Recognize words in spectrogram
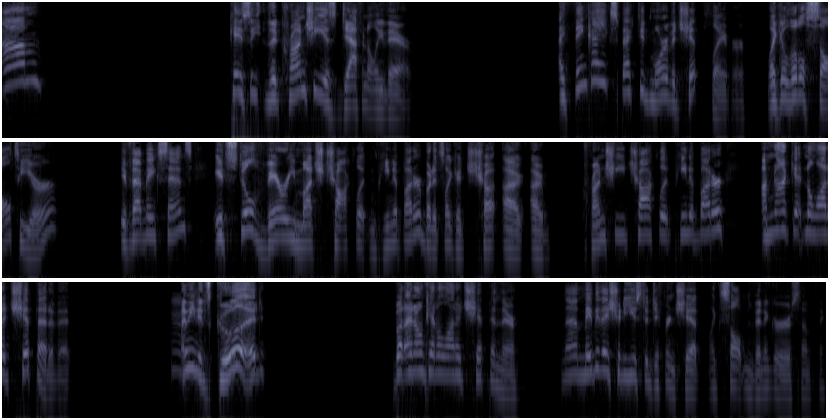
Um. Okay, so the crunchy is definitely there. I think I expected more of a chip flavor, like a little saltier, if that makes sense. It's still very much chocolate and peanut butter, but it's like a ch- a, a crunchy chocolate peanut butter. I'm not getting a lot of chip out of it. Hmm. I mean, it's good, but I don't get a lot of chip in there. Nah, maybe they should have used a different chip, like salt and vinegar or something.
